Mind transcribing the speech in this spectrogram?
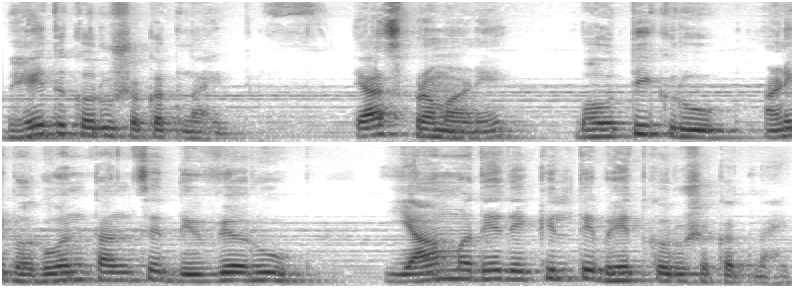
भेद करू शकत नाहीत. त्याचप्रमाणे भौतिक रूप आणि भगवंतांचे दिव्य रूप यामध्ये देखील ते भेद करू शकत नाहीत.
